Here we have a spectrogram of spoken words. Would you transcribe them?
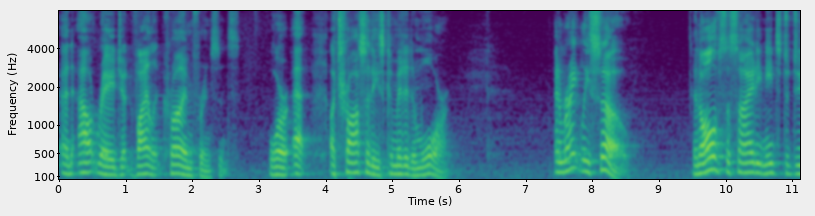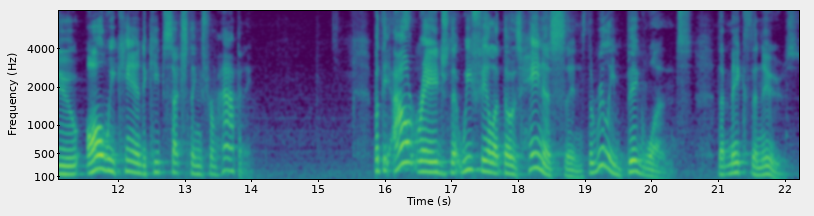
and outrage at violent crime, for instance, or at atrocities committed in war. And rightly so. And all of society needs to do all we can to keep such things from happening. But the outrage that we feel at those heinous sins, the really big ones that make the news,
